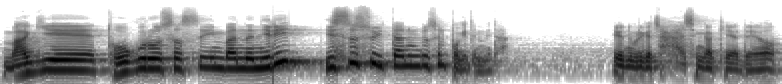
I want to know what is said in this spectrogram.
마귀의 도구로서 쓰임 받는 일이 있을 수 있다는 것을 보게 됩니다. 이건 우리가 잘 생각해야 돼요.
